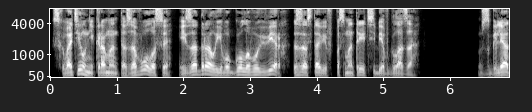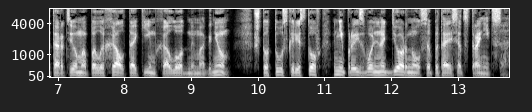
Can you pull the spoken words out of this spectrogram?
схватил некроманта за волосы и задрал его голову вверх, заставив посмотреть себе в глаза. Взгляд Артема полыхал таким холодным огнем, что туз крестов непроизвольно дернулся, пытаясь отстраниться.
